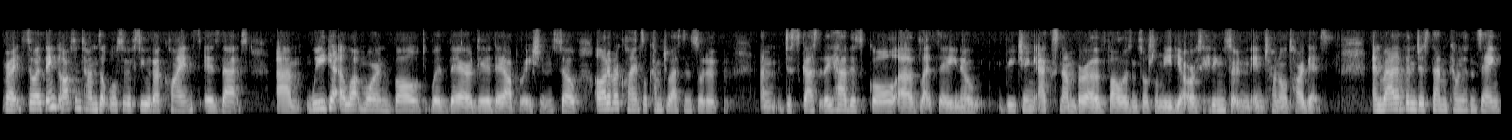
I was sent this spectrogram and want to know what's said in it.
Right. So I think oftentimes what we'll sort of see with our clients is that um, we get a lot more involved with their day-to-day operations. So a lot of our clients will come to us and sort of um, discuss that they have this goal of, let's say, you know, reaching X number of followers on social media or hitting certain internal targets. And rather than just them coming up and saying,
